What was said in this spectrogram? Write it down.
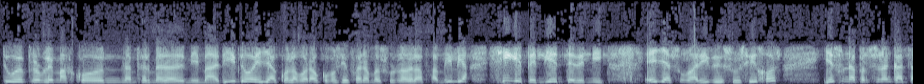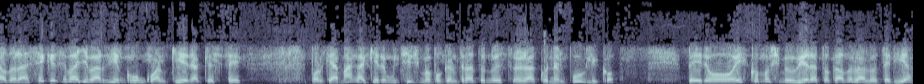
tuve problemas con la enfermedad de mi marido, ella ha colaborado como si fuéramos uno de la familia, sigue pendiente de mí, ella, su marido y sus hijos, y es una persona encantadora. Sé que se va a llevar bien con cualquiera que esté, porque además la quiere muchísimo, porque el trato nuestro era con el público. Pero es como si me hubiera tocado la lotería.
